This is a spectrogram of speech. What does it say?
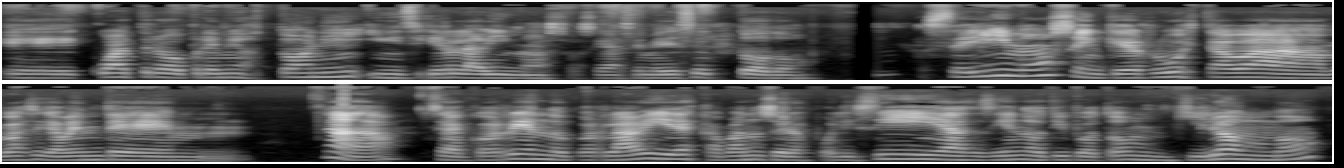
eh, cuatro premios Tony y ni siquiera la vimos. O sea, se merece todo. Seguimos en que Ru estaba básicamente mm, nada, o sea, corriendo por la vida, escapándose de los policías, haciendo tipo todo un quilombo,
